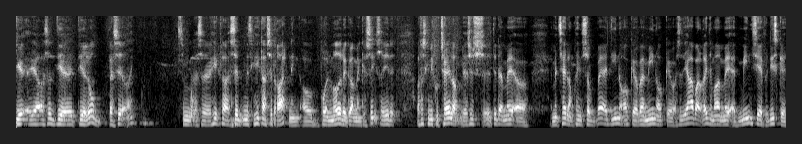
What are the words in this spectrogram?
Ja, og så dialogbaseret, ikke? Som, altså, helt klart sætte, man skal helt klart sætte retning, og på en måde, der gør, at man kan se sig i det. Og så skal vi kunne tale om det. Jeg synes, øh, det der med, at, at man taler omkring, så hvad er dine opgaver, hvad er mine opgaver? Altså, jeg arbejder rigtig meget med, at mine chefer, de skal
